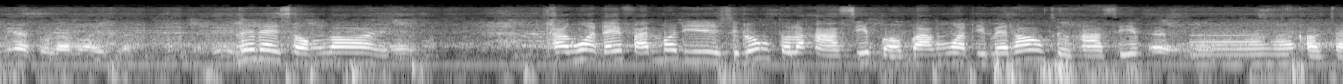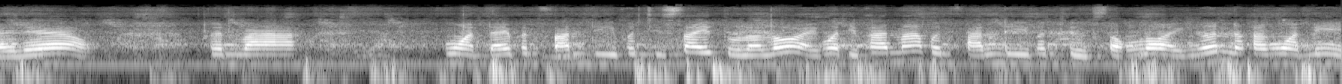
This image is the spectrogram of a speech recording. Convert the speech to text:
ไม่ได้ตัวละร้อยเลยๆได้ได้สองร้อยทั้งว่าได้ฝันบ่ดีสิลงตัวละหาสิบบ่บางงวดที่แม่ท้องถือหาสิบอืมเข้าใจแล้ว เพิ่นว่างวดได้เพิ่นฝันดีเพิ่นสิใส่ตัวละร้อยงวดที่ผ่านมาเพิ่นฝันดีเพิ่นถือสองร้อยเงินนะคะงวดนี้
